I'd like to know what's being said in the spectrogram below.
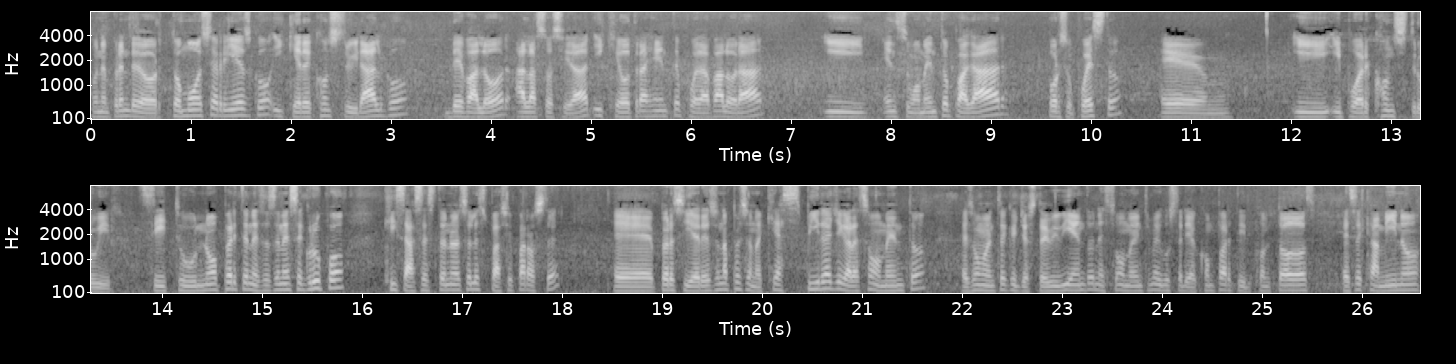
Un emprendedor tomó ese riesgo y quiere construir algo de valor a la sociedad y que otra gente pueda valorar y en su momento pagar, por supuesto, em, y, poder construir. Si tú no perteneces en ese grupo, quizás este no es el espacio para usted, eh, pero si eres una persona que aspira a llegar a ese momento, ese momento que yo estoy viviendo, en este momento me gustaría compartir con todos ese camino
